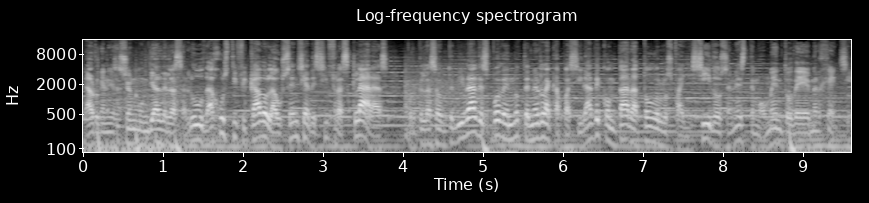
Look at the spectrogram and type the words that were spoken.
La Organización Mundial de la Salud ha justificado la ausencia de cifras claras porque las autoridades pueden no tener la capacidad de contar a todos los fallecidos en este momento de emergencia.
